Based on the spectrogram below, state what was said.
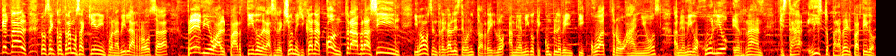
¿qué tal? Nos encontramos aquí en Infonavila Rosa, previo al partido de la selección mexicana contra Brasil. Y vamos a entregarle este bonito arreglo a mi amigo que cumple 24 años, a mi amigo Julio Hernán, que está listo para ver el partido.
